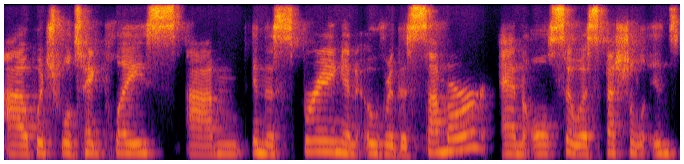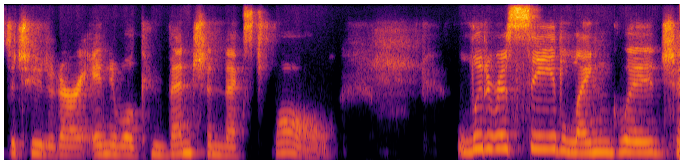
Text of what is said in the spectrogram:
uh, which will take place um, in the spring and over the summer, and also a special institute at our annual convention next fall. Literacy, language,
